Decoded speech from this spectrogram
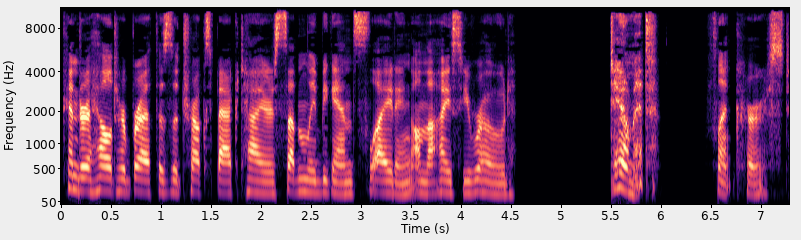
Kendra held her breath as the truck's back tires suddenly began sliding on the icy road. Damn it, Flint cursed.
